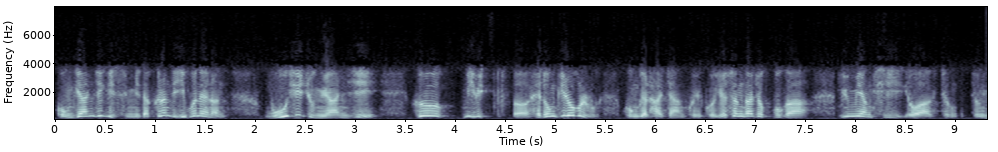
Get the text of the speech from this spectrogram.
공개한 적이 있습니다. 그런데 이번에는 무엇이 중요한지 그 미- 어, 해동 기록을 공개를 하지 않고 있고 여성가족부가 윤미향 씨와 정, 정,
